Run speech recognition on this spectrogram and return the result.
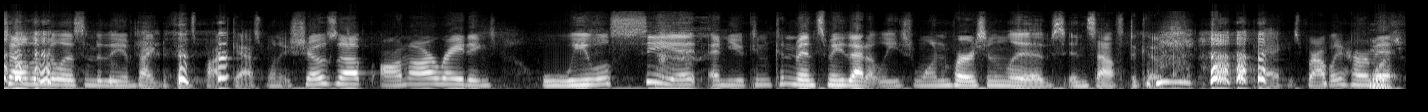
tell them to listen to the Impact Defense podcast. When it shows up on our ratings, we will see it, and you can convince me that at least one person lives in South Dakota. Okay, he's probably a hermit What?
